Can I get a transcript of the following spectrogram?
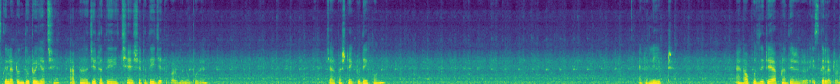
স্কেলেটন দুটোই আছে। আপনারা যেটাতে ইচ্ছে সেটাতেই যেতে পারবেন উপরে। চারপাশটা একটু দেখুন। একটা লিফট অ্যান্ড অপোজিটে আপনাদের স্কেলেটন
